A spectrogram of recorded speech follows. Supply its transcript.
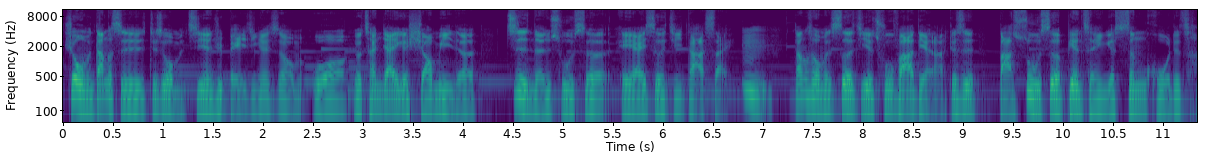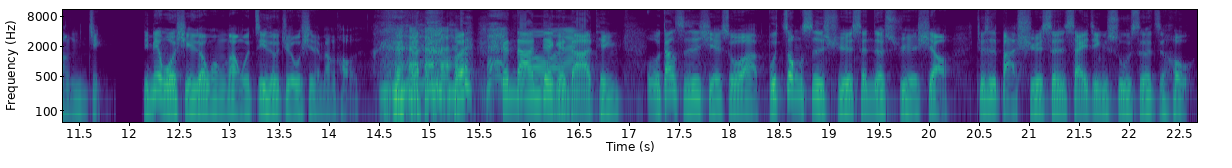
所以我们当时就是我们之前去北京的时候，我有参加一个小米的智能宿舍 AI 设计大赛。嗯。当时我们设计的出发点啊，就是把宿舍变成一个生活的场景。里面我写一段文案，我自己都觉得我写的蛮好的，我会 跟大家念给大家听。我当时是写说啊，不重视学生的学校，就是把学生塞进宿舍之后，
